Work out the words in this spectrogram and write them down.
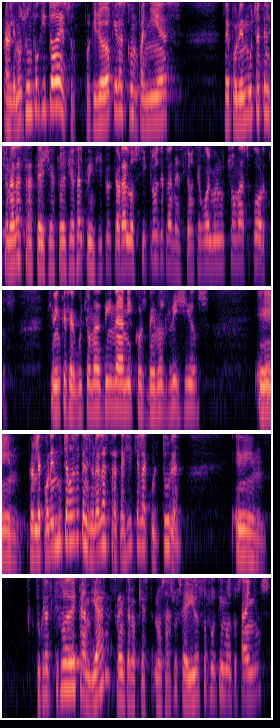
hablemos un poquito de eso, porque yo veo que las compañías le ponen mucha atención a la estrategia. Tú decías al principio que ahora los ciclos de planeación se vuelven mucho más cortos, tienen que ser mucho más dinámicos, menos rígidos, em, pero le ponen mucha más atención a la estrategia que a la cultura. Eh, ¿Tú crees que eso debe cambiar frente a lo que nos ha sucedido estos últimos dos años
